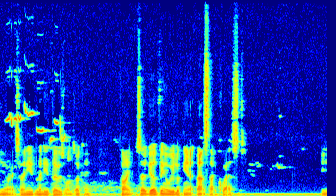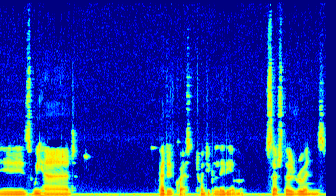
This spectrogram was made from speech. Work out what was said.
Alright, so I need plenty of those ones. Okay, fine. So the other thing we were looking at, that's that quest, is we had competitive quest, 20 palladium. Search those ruins.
